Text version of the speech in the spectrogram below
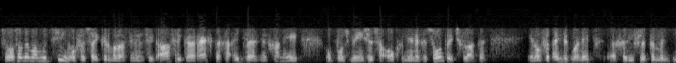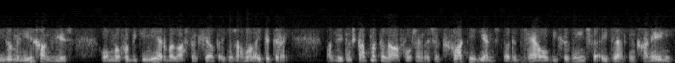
So ons sal net maar moet sien of 'n suikerbelasting in Suid-Afrika regtig 'n uitwerking gaan hê op ons mense se algemene gesondheidsvlakke en of dit eintlik maar net 'n gerieflike nuwe manier gaan wees om nog 'n bietjie meer belastinggeld uit ons almal uit te kry. Want wetenskaplike navorsing is dit glad nie eens dat dit wel die gewenste uitwerking gaan hê nie.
